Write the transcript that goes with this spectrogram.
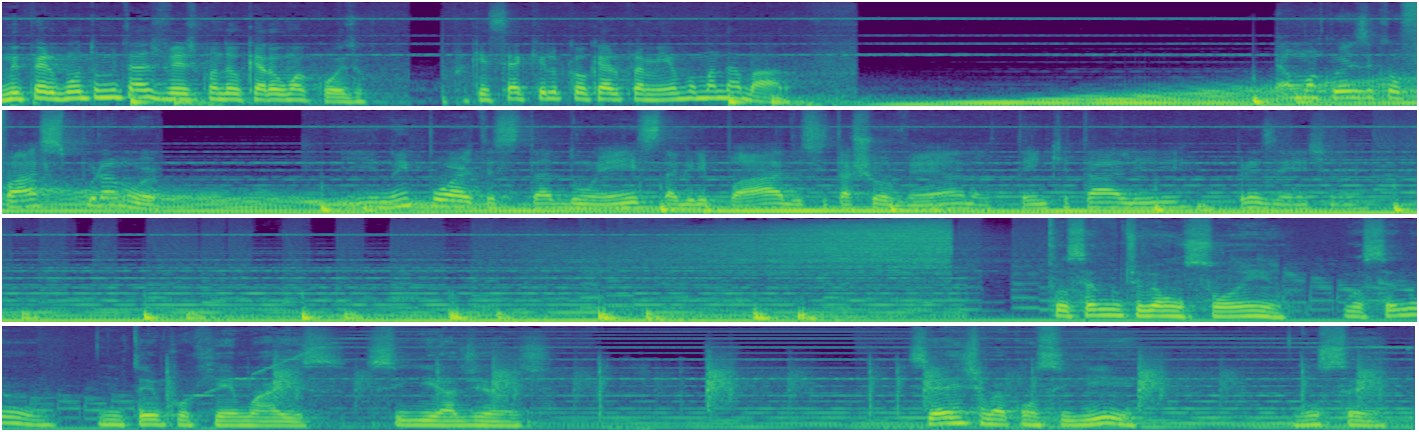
me pergunto muitas vezes quando eu quero alguma coisa, porque se é aquilo que eu quero para mim, eu vou mandar bala. É uma coisa que eu faço por amor. E não importa se está doente, se está gripado, se está chovendo, tem que estar tá ali presente, né? Se você não tiver um sonho, você não, não tem por que mais seguir adiante. Se a gente vai conseguir, não sei,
